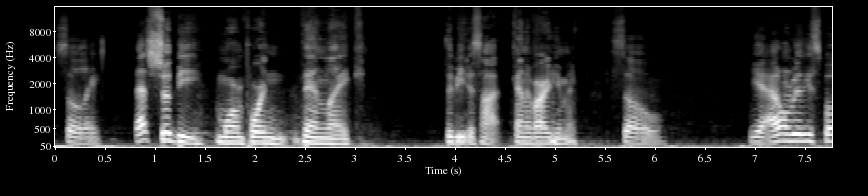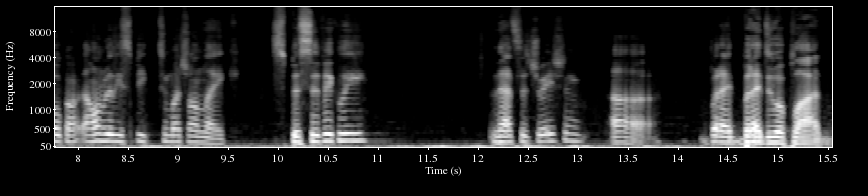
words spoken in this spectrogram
So like that should be more important than like the beat is hot kind of argument. So yeah i don't really spoke on, i don't really speak too much on like specifically that situation uh but i but i do applaud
